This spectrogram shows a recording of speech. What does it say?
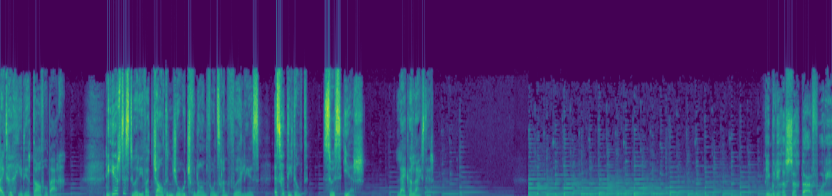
uitgegee deur Tafelberg. Die eerste storie wat Charlton George vanaand vir ons gaan voorlees, is getiteld Soos eers. Lekker luister. Jy moet die gesig daarvoor hê.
